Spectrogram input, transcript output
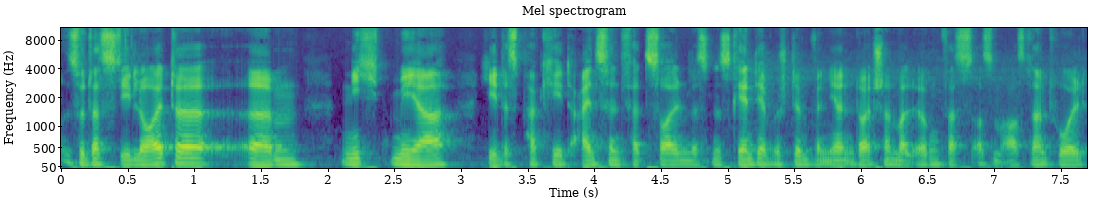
sodass die Leute ähm, nicht mehr jedes Paket einzeln verzollen müssen. Das kennt ihr bestimmt, wenn ihr in Deutschland mal irgendwas aus dem Ausland holt.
